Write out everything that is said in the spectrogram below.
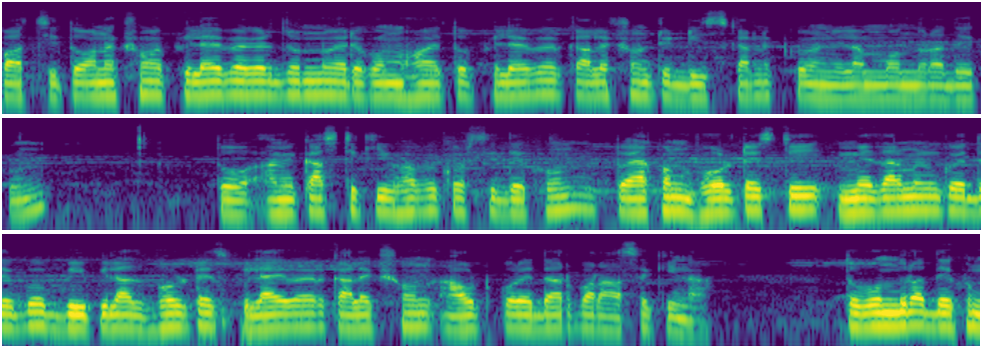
পাচ্ছি। তো অনেক সময় ফ্লাইব্যাগের জন্য এরকম হয়, তো ফ্লাইব্যাগের কালেকশনটি ডিসকানেক্ট করে নিলাম বন্ধুরা, দেখুন। তো আমি কাজটি কীভাবে করছি দেখুন। তো এখন ভোল্টেজটি মেজারমেন্ট করে দেখব বি প্লাস ভোল্টেজ ফ্লাইব্যাগের কালেকশন আউট করে দেওয়ার পর আছে কি না। তো বন্ধুরা, দেখুন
